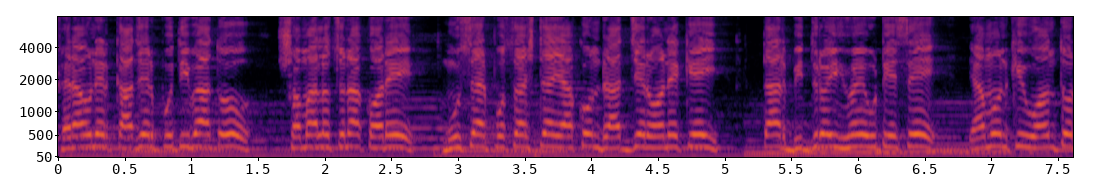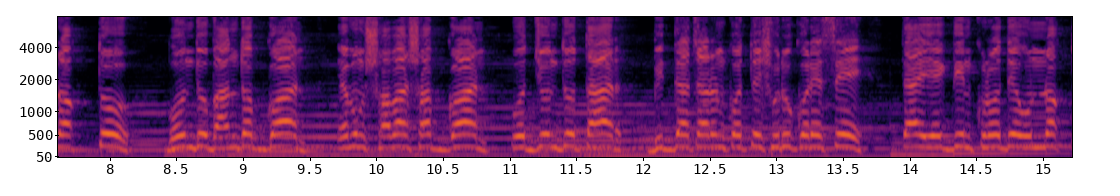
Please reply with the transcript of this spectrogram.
ফেরাউনের কাজের প্রতিবাদ ও সমালোচনা করে। মুসার প্রচেষ্টায় এখন রাজ্যের অনেকেই তার বিদ্রোহী হয়ে উঠেছে, এমনকি অন্তরক্ত বন্ধু বান্ধবগণ এবং সভাসবগণ পর্যন্ত তার বিদ্যাচারণ করতে শুরু করেছে। তাই একদিন ক্রোধে উন্নক্ত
